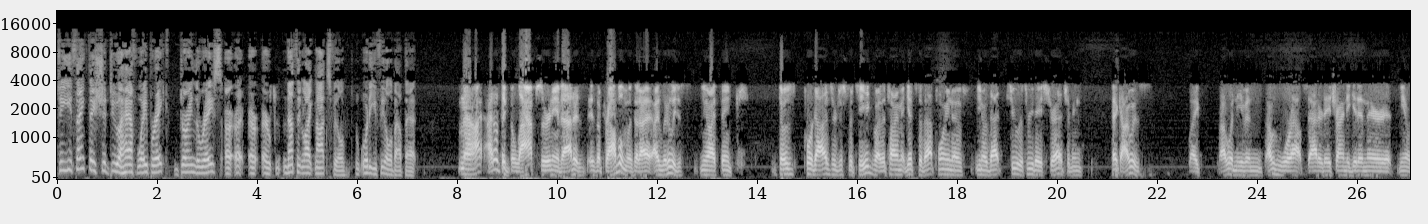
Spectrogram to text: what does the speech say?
Do you think they should do a halfway break during the race, or, or, or, nothing like Knoxville? What do you feel about that? No, I, I don't think the laps or any of that is is a problem with it. I, I literally just, you know, I think those poor guys are just fatigued by the time it gets to that point of, you know, that two or three day stretch. I mean, heck, I was like I wouldn't even. I was wore out Saturday trying to get in there at you know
